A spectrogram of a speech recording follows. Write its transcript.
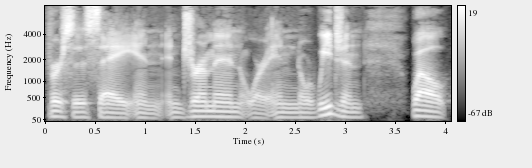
versus say in in german or in norwegian well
